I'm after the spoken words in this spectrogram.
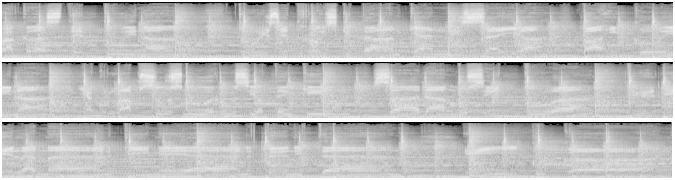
rakastettuina. Nuoruus jotenkin saadaan lusittua, työelämään pimeään tönitään. Ei kukaan.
